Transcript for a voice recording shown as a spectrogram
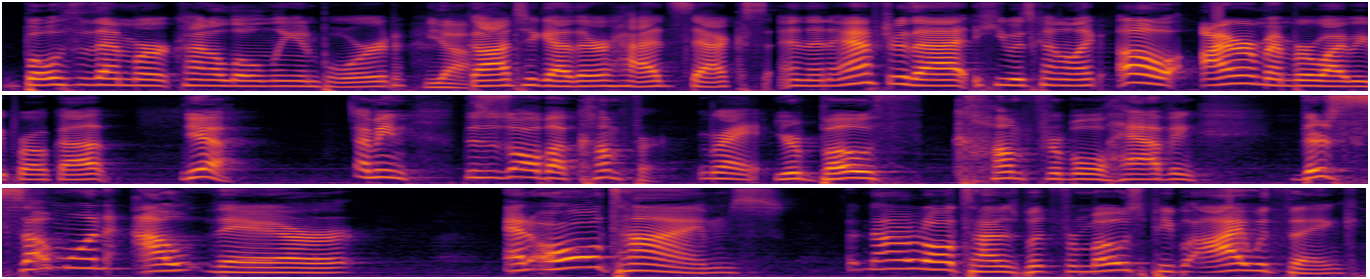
Both of them were kind of lonely and bored. Yeah. Got together, had sex, and then after that, he was kind of like, "Oh, I remember why we broke up." yeah, I mean, this is all about comfort. Right. You're both comfortable having. There's someone out there at all times, not at all times, but for most people, I would think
